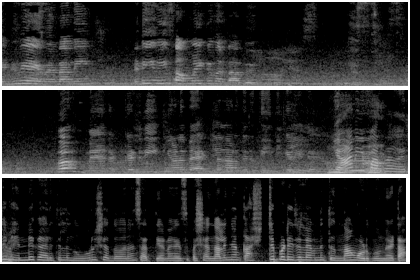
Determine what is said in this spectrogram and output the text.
എഗ്രി ചെയ്യുന്നുണ്ടാ നീ? നീ സമ്മതിക്കുന്നുണ്ടാ അത്? ഞാൻ ഈ പറഞ്ഞ കാര്യം എന്റെ കാര്യത്തിൽ നൂറ് ശതമാനം സത്യമാണ് കേസ് പക്ഷെ എന്നാലും ഞാൻ കഷ്ടപ്പെട്ടിട്ടല്ല അവന് തിന്നാൻ കൊടുക്കും കേട്ടാ.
